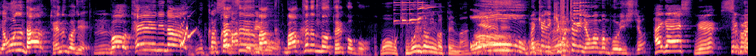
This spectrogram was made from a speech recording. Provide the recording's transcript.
영어는 다 되는 거지. 뭐 텐이나 루카스, 마크 마, 크 는 뭐 될 거고. 뭐, 뭐 기본적인 것들만. 오, 백현이 기본적인 영어 한번 보여주시죠. Hi guys, we're super.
